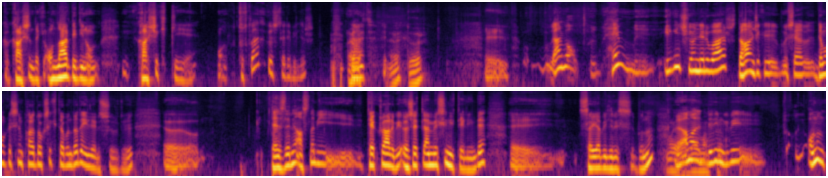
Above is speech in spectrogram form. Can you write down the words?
Ka- karşındaki onlar dediğin o karşı kitleyi. O tutkular da gösterebilir. Yani- Evet, evet doğru. ee, yani hem e, ilginç yönleri var. Daha önceki mesela Demokrasinin Paradoksu kitabında da ileri sürdüğü e, tezlerin aslında bir tekrarı, bir özetlenmesi niteliğinde e, sayabiliriz bunu. Evet, E, ama dediğim gibi onun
